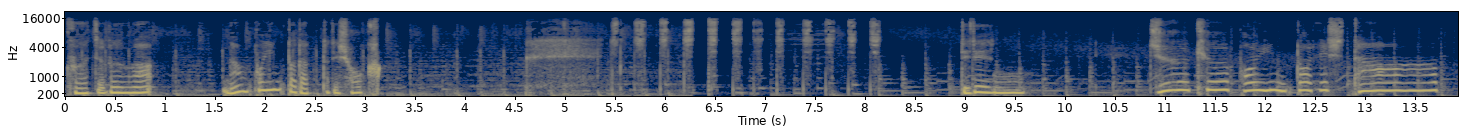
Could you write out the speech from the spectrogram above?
9月分は何ポイントだったでしょうか？ででん。19ポイントでした。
